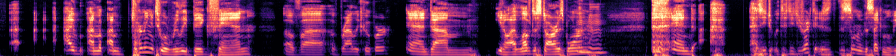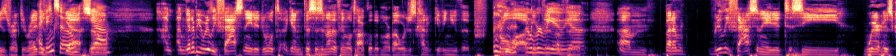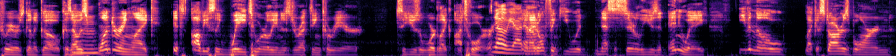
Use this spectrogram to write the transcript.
I, I'm I'm turning into a really big fan of uh, of Bradley Cooper, and um, you know, I loved A Star Is Born, Mhm. and uh, has he did he direct it? Is this is only the second movie he's directed, right? I Is- think so. Yeah. So. Yeah. I'm, I'm going to be really fascinated, and we'll t- again. This is another thing we'll talk a little bit more about. We're just kind of giving you the pr- prologue of the- Overview, of the, yeah. um, but I'm really fascinated to see where his career is going to go because I was Mhm. wondering, like, it's obviously way too early in his directing career to use a word like auteur, Oh yeah. and no. I don't think you would necessarily use it anyway, even though like A Star Is Born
